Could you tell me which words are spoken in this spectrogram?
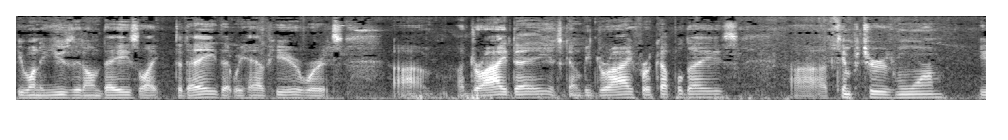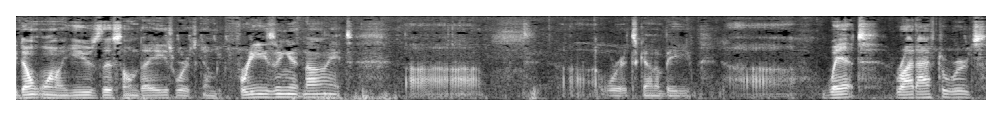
You want to use it on days like today that we have here where it's um, a dry day. It's going to be dry for a couple days. Uh, temperature is warm. You don't want to use this on days where it's going to be freezing at night, uh, uh, where it's going to be uh, wet right afterwards,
